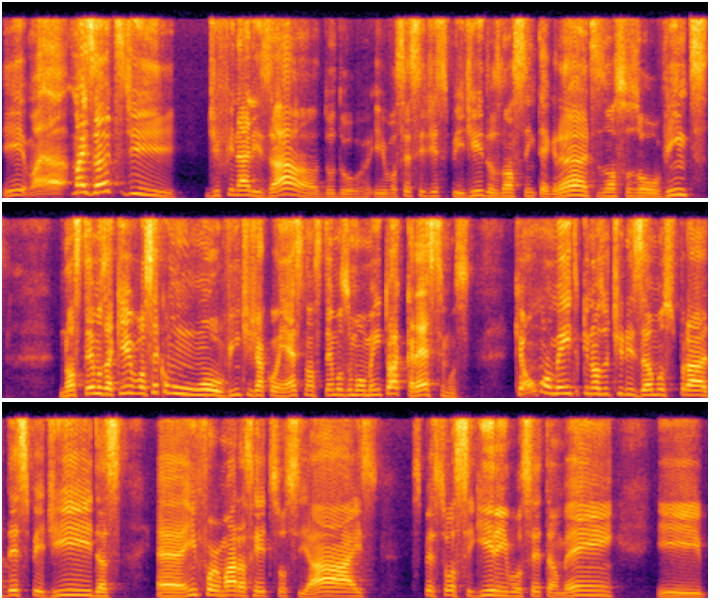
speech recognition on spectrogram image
E, mas, mas antes de, de finalizar, Dudu, e você se despedir dos nossos integrantes, dos nossos ouvintes, nós temos aqui, você como um ouvinte já conhece, nós temos o momento acréscimos, que é um momento que nós utilizamos para despedidas, é, informar as redes sociais, as pessoas seguirem você também e,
